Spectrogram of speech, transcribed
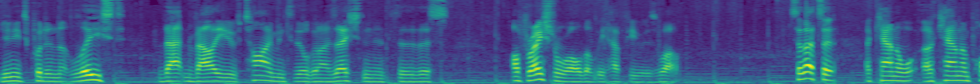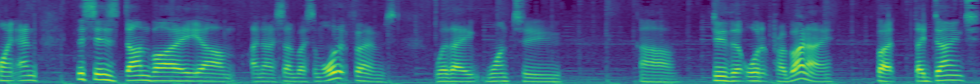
you need to put in at least that value of time into the organization, into this operational role that we have for you as well. So that's a, a, counter, a counterpoint, and this is done by, um, I know, done by some audit firms where they want to uh, do the audit pro bono, but they don't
